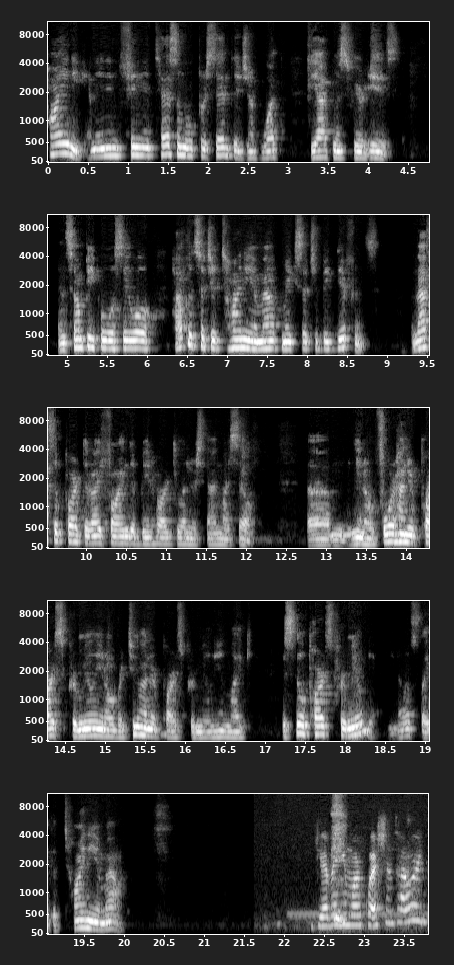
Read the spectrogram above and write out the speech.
tiny and an infinitesimal percentage of what the atmosphere is. And some people will say, well, how could such a tiny amount make such a big difference? And that's the part that I find a bit hard to understand myself. Um, you know, 400 parts per million over 200 parts per million, like it's still parts per million. You know, it's like a tiny amount. Do you have any more questions, Howard?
